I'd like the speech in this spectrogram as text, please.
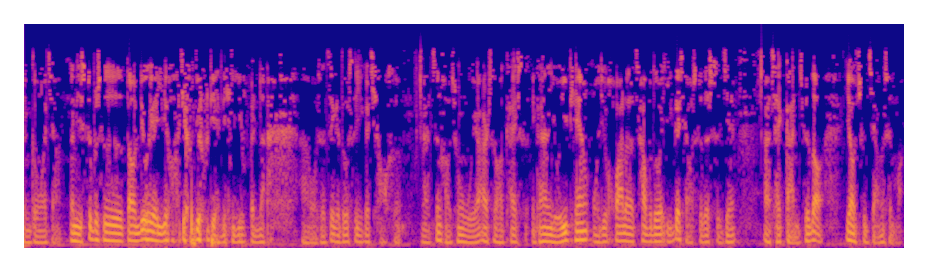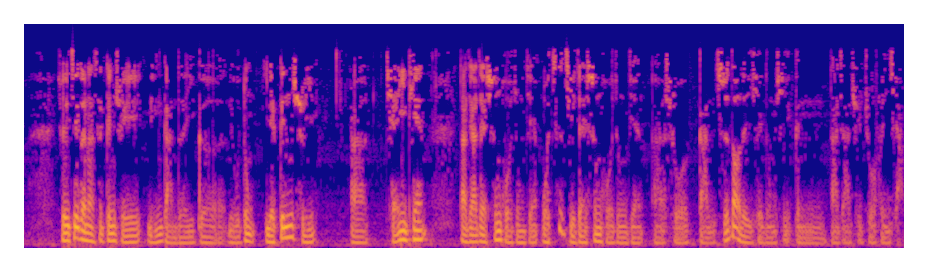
人跟我讲，那你是不是到六月一号就六点零一分了？啊，我说这个都是一个巧合啊，正好从五月二十号开始，你看有一天我就花了差不多一个小时的时间啊，才感知到要去讲什么。所以这个呢是跟随灵感的一个流动，也跟随啊前一天大家在生活中间，我自己在生活中间啊所感知到的一些东西，跟大家去做分享。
